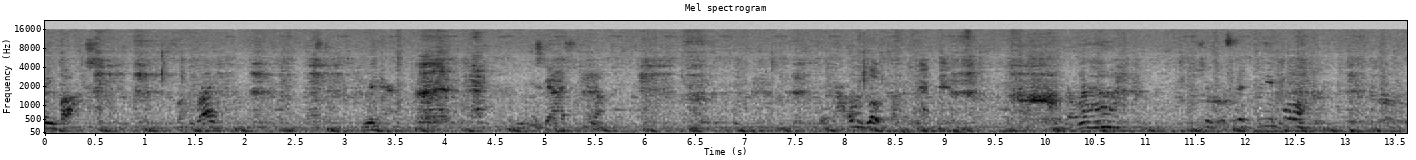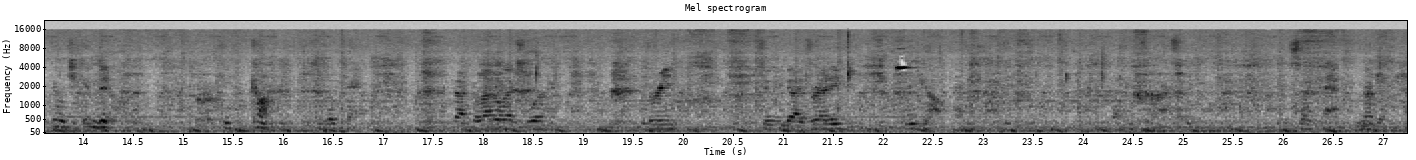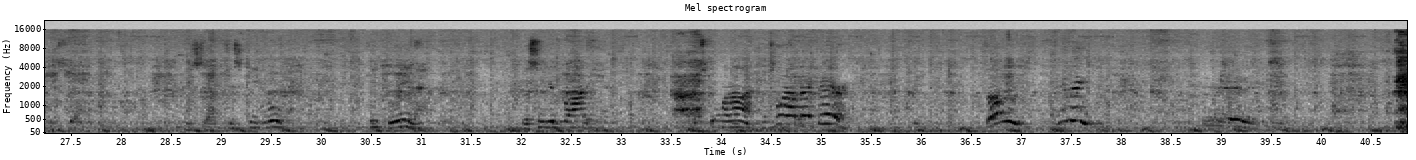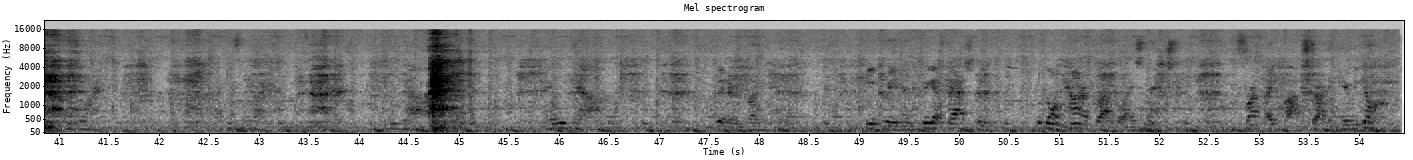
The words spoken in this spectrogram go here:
moving box. Right? Rear. These guys, you know, they got one load. Look around, super fit people. Do what you can do. Keep it coming. It's okay. Back to lateral X work. Three, two, you guys ready? And go. Listen to your body. What's going on? What's going on back there? Something? Anything? There we go. Good, everybody. Keep breathing. We got fast feet.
